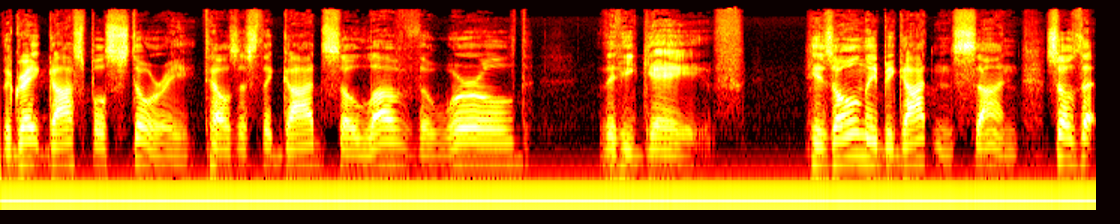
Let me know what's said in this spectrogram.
The great gospel story tells us that God so loved the world that he gave his only begotten son so that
